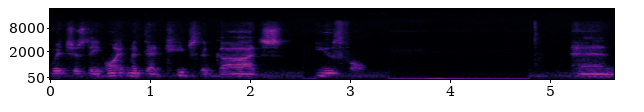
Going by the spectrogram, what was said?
which is the ointment that keeps the gods youthful. And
